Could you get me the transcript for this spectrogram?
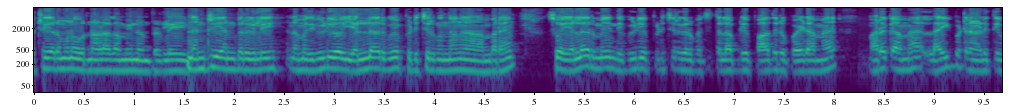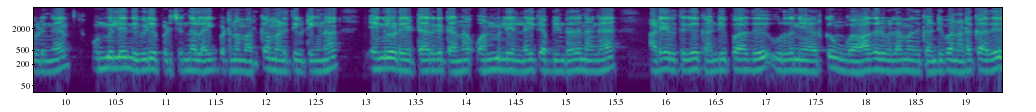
வெற்றிகரமான ஒரு நாளாக அமையும் நண்பர்களே. நன்றி நண்பர்களே நமது வீடியோ எல்லாருக்குமே பிடிச்சிருக்கும் தாங்க நான் நம்புறேன். ஸோ எல்லாருமே இந்த வீடியோ பிடிச்சிருக்கிற பட்சத்தில் அப்படியே பார்த்துட்டு போயிடாம மறக்காம லைக் பட்டன் அழுத்தி விடுங்க. உண்மையிலேயே இந்த வீடியோ பிடிச்சிருந்தா லைக் பட்டனை மறக்காம அழுத்தி விட்டீங்கன்னா எங்களுடைய டார்கெட்டான ஒன் மில்லியன் லைக் அப்படின்றத நாங்கள் அடையிறதுக்கு கண்டிப்பாக அது உறுதுணையாக இருக்கும். உங்கள் ஆதரவு இல்லாமல் அது கண்டிப்பாக நடக்காது.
